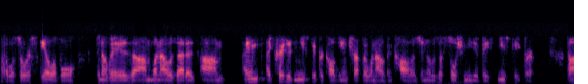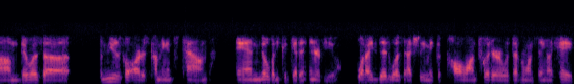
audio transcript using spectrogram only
uh, was sort of scalable in a way is um, when I was at a, um, I, I created a newspaper called The Intrepid when I was in college, and it was a social media based newspaper. Um, there was a, a musical artist coming into town, and nobody could get an interview. What I did was actually make a call on Twitter with everyone saying, like, hey,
